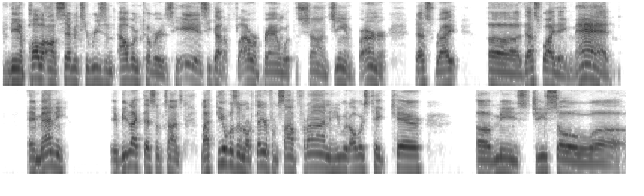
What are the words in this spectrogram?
The Impala on 17 Reason album cover is his. He got a flower brand with the Sean G and burner. That's right. Uh, that's why they mad. Hey, Manny, it'd be like that sometimes. My tío was a norteño from San Fran, and he would always take care of me, G. So uh,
